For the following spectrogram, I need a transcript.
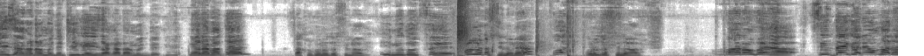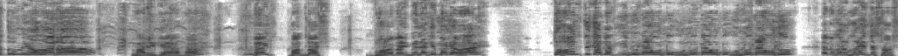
এই জায়গাটার মধ্যে ঠিক এই জায়গাটার মধ্যে। নেরে বাতেন। চাকু কোনো তো ছিল ইনু ধরছে। কোনো তো ছিল রে কোনো তো ছিল মারো ভাইয়া চিন্তাই করে মারা তুমিও মারা। মারি কে হ্যাঁ? এই বদমাস বড় ভাই বেলা কি মনে হয়? তখন থেকে আমাকে ইনু না উনু উনু না উনু উনু না উনু। এবার করে ঘুরাইতেছস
